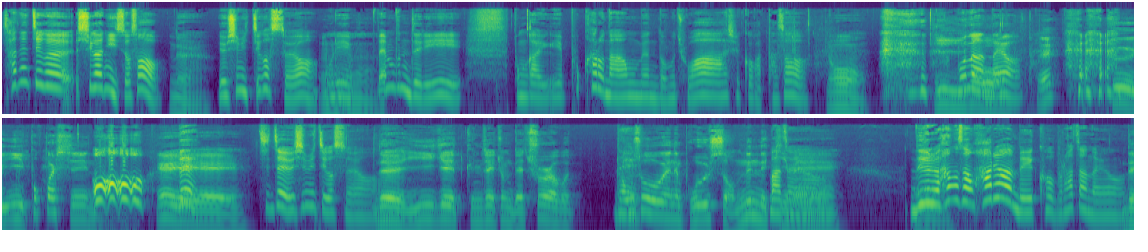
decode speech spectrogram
사진 찍을 시간이 있어서 네. 열심히 찍었어요. 우리 음, 음. 팬분들이 뭔가 이게 포카로 나오면 너무 좋아하실 것 같아서. 어. 뭐 나왔나요? 네? 그이 폭발씬. 어어어. 어, 어. 예, 예, 네. 예. 진짜 열심히 찍었어요. 네, 이게 굉장히 좀 내추럴하고 네. 평소에는 볼 수 없는 느낌의 맞아요. 늘 어. 항상 화려한 메이크업을 하잖아요. 네.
